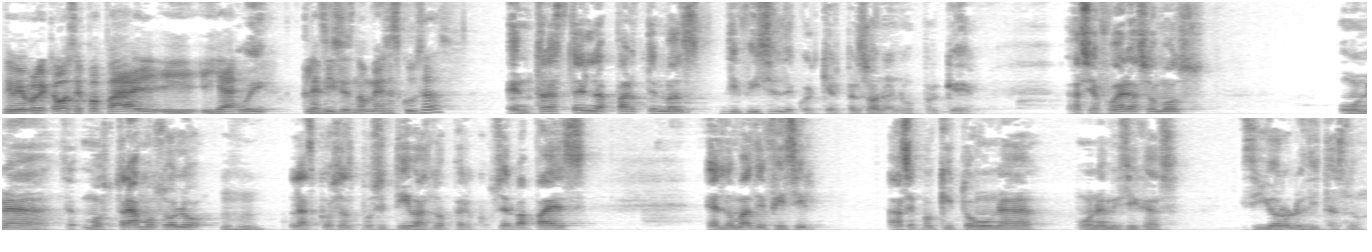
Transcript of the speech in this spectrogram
Digo, yo porque acabo de ser papá y, y- y ya Uy. les dices, ¿no me das excusas? Entraste en la parte más difícil de cualquier persona, ¿no? Porque hacia afuera somos una, mostramos solo las cosas positivas, ¿no? Pero ser papá es, es lo más difícil. Hace poquito una, una de mis hijas, y si lloro lo editas, ¿no?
